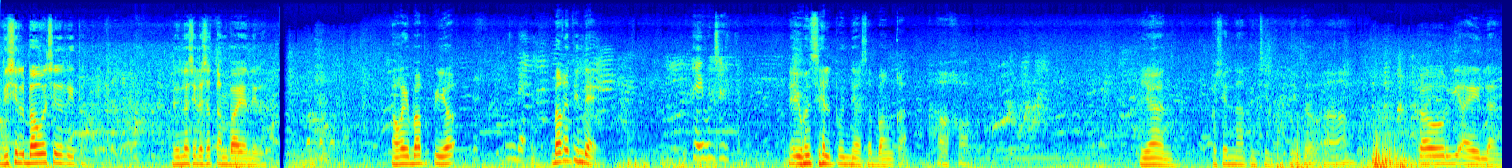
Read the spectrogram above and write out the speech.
Hindi sila, bawal sila rito. Doon lang sila sa tambayan nila. Okay ba, Pio? Hindi. Bakit hindi? Naiwan sa Naiwan cellphone niya sa bangka. Haha. Yan. Pasyal natin sila. Ito ang Kauri Island.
